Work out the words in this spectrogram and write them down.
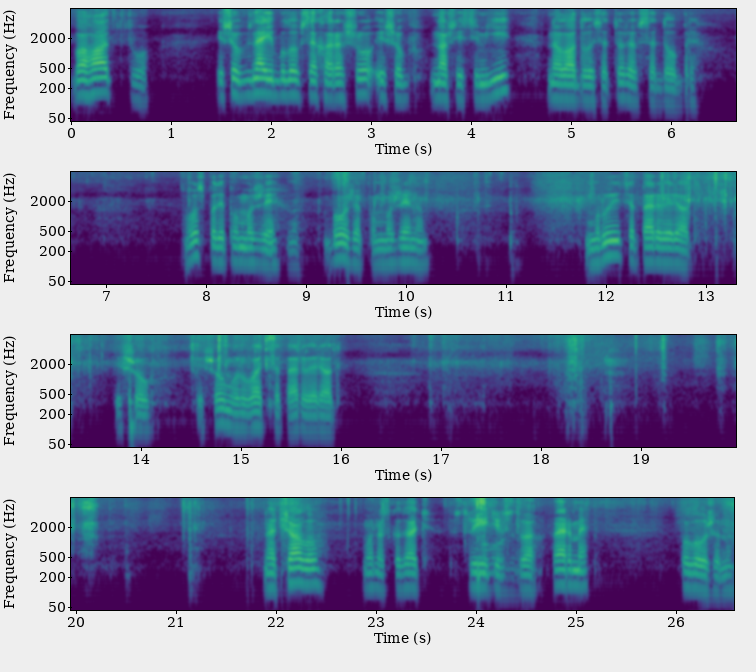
багатство, і щоб в неї було все хорошо, і щоб в нашій сім'ї наладилося теж все добре. Господи, поможи. Боже, поможи нам. Мурується перший ряд. Пішов. Пішов муруватися перший ряд. Начало, можна сказати, строїтельства ферми положено.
